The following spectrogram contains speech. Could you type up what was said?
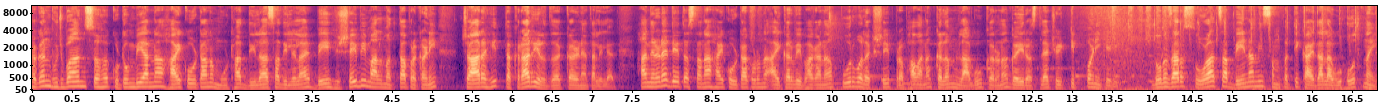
छगन भुजबळांसह कुटुंबियांना हायकोर्टानं मोठा दिलासा दिलेला आहे. बेहिशेबी मालमत्ता प्रकरणी चारही तक्रारी रद्द करण्यात आलेल्या आहेत. हा निर्णय देत असताना हायकोर्टाकडून आयकर विभागानं पूर्वलक्षी प्रभावानं कलम लागू करणं गैर असल्याची टिप्पणी केली. दोन हजार सोळाचा बेनामी संपत्ती कायदा लागू होत नाही.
